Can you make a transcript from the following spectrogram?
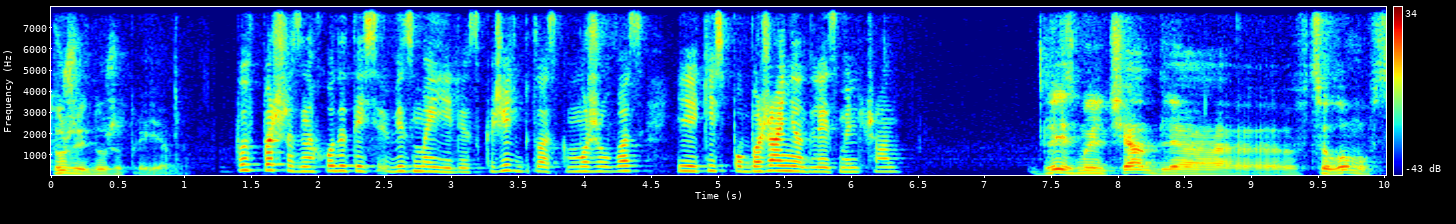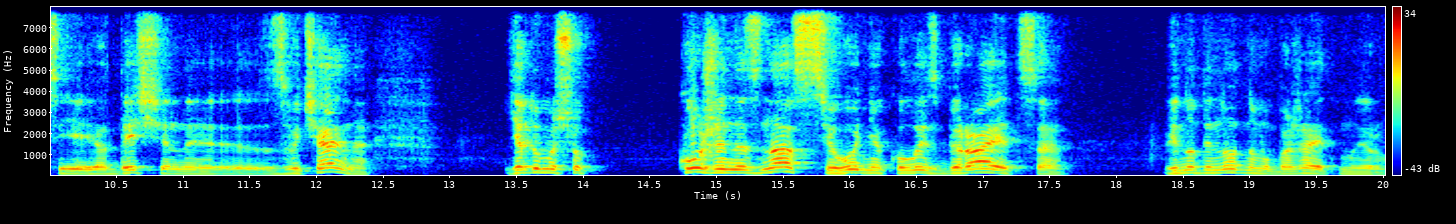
дуже і дуже приємно. Ви вперше знаходитесь в Ізмаїлі. Скажіть, будь ласка, може, у вас є якісь побажання для ізмельчан? Для ізмаїльчан, для е, в цілому всієї Одещини, е, звичайно, я думаю, що кожен із нас сьогодні, коли збирається, він один одному бажає миру.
